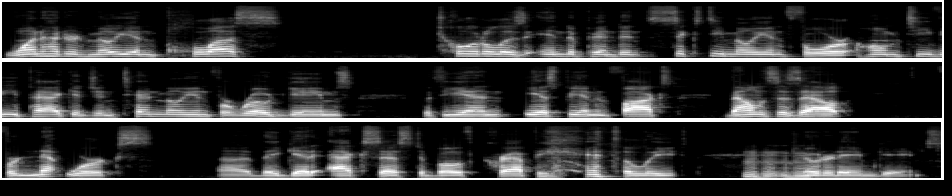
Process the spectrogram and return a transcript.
100 million plus total is independent, 60 million for home TV package and 10 million for road games with ESPN and Fox balances out for networks. Uh, they get access to both crappy and elite Notre Dame games.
